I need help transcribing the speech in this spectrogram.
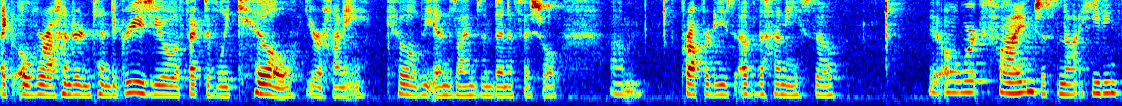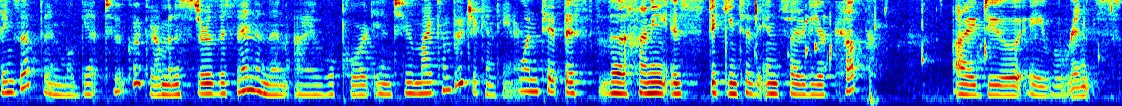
like over 110 degrees, you'll effectively kill your honey, kill the enzymes and beneficial um, properties of the honey. So it all works fine, just not heating things up and we'll get to it quicker. I'm gonna stir this in and then I will pour it into my kombucha container. One tip, if the honey is sticking to the inside of your cup, I do a rinse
